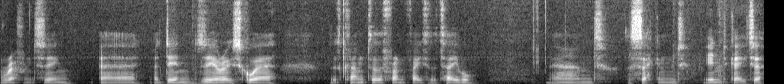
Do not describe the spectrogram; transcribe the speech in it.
referencing uh, a DIN zero square that's clamped to the front face of the table and the second indicator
